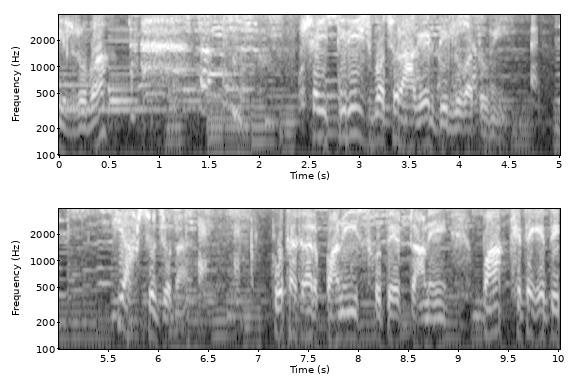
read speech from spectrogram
দিলরুবা সেই তিরিশ বছর আগের দিলরুবা তুমি। কি আশ্চর্য না? কোথাকার পানি স্রোতের টানে পাক খেতে খেতে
